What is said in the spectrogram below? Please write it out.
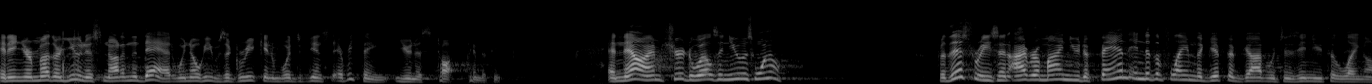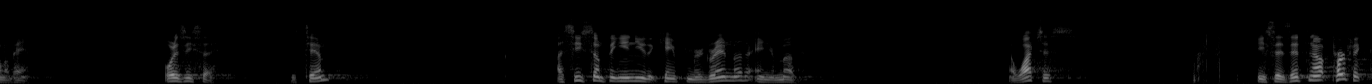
and in your mother Eunice, not in the dad. We know he was a Greek and was against everything Eunice taught Timothy. And now I'm sure dwells in you as well. For this reason, I remind you to fan into the flame the gift of God which is in you through the laying on of hands. What does he say? He says, Tim, I see something in you that came from your grandmother and your mother. Now, watch this. He says, It's not perfect.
